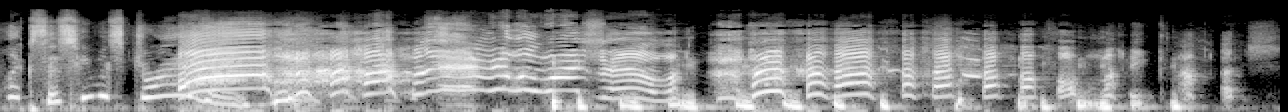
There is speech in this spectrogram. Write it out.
Alexis, he was driving. it really was him. oh my gosh.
